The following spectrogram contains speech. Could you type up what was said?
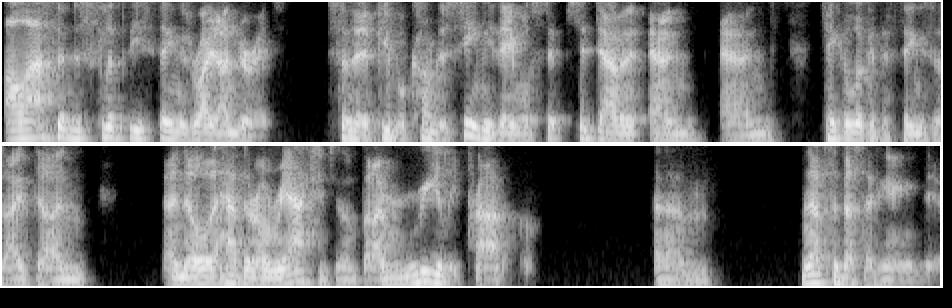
I'll ask them to slip these things right under it, so that if people come to see me, they will sit sit down and and take a look at the things that I've done and they'll have their own reaction to them. But I'm really proud of them. Um, that's the best I think I can do.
